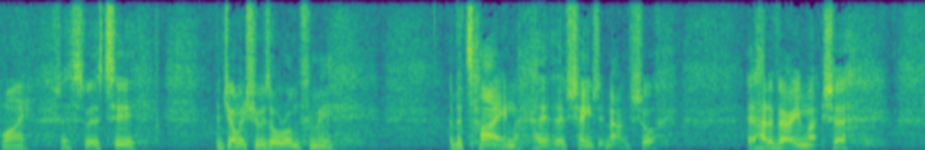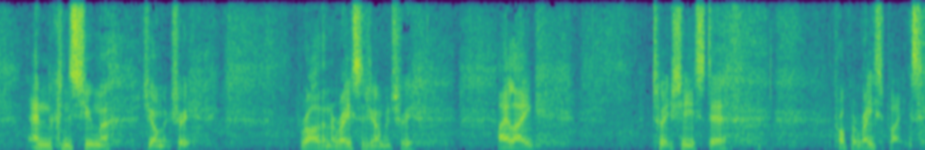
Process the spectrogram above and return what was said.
Why? Just it was too. The geometry was all wrong for me. At the time, they've changed it now. I'm sure. It had a very much uh, end consumer geometry rather than a racer geometry. I like twitchy, stiff, proper race bikes,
